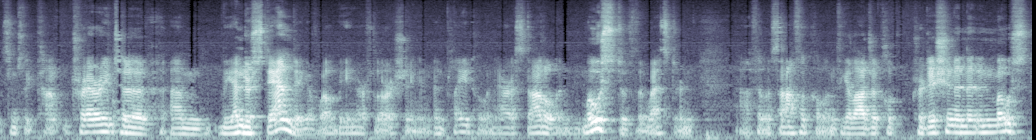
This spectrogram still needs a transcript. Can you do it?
essentially contrary to um, the understanding of well-being or flourishing in, in Plato and Aristotle and most of the Western uh, philosophical and theological tradition and in most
